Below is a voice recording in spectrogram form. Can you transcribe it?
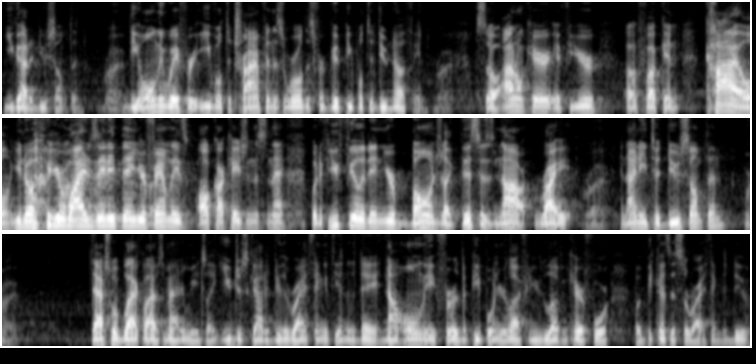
you got to do something. Right. The only way for evil to triumph in this world is for good people to do nothing. Right. So I don't care if you're a fucking Kyle, you know, you're Right, white as right, anything, your family is all Caucasian, this and that. But if you feel it in your bones, like this is not right, Right. and I need to do something, Right. that's what Black Lives Matter means. Like you just got to do the right thing at the end of the day, not only for the people in your life who you love and care for, but because it's the right thing to do.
